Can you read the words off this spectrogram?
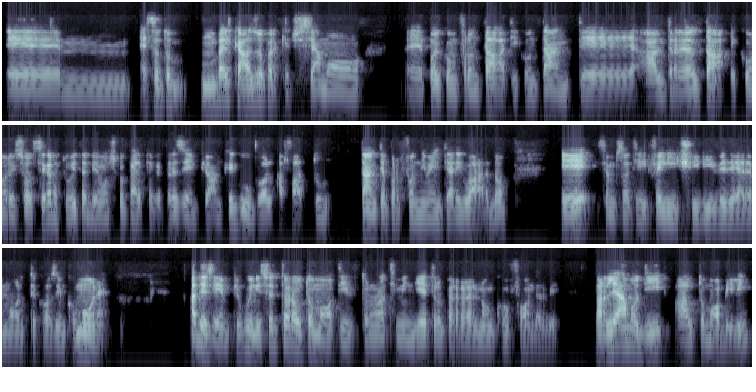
ehm, è stato un bel caso perché ci siamo eh, poi confrontati con tante altre realtà e con risorse gratuite, abbiamo scoperto che per esempio anche Google ha fatto tanti approfondimenti a riguardo e siamo stati felici di vedere molte cose in comune. Ad esempio, quindi settore automotive, torno un attimo indietro per non confondervi. Parliamo di automobili,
